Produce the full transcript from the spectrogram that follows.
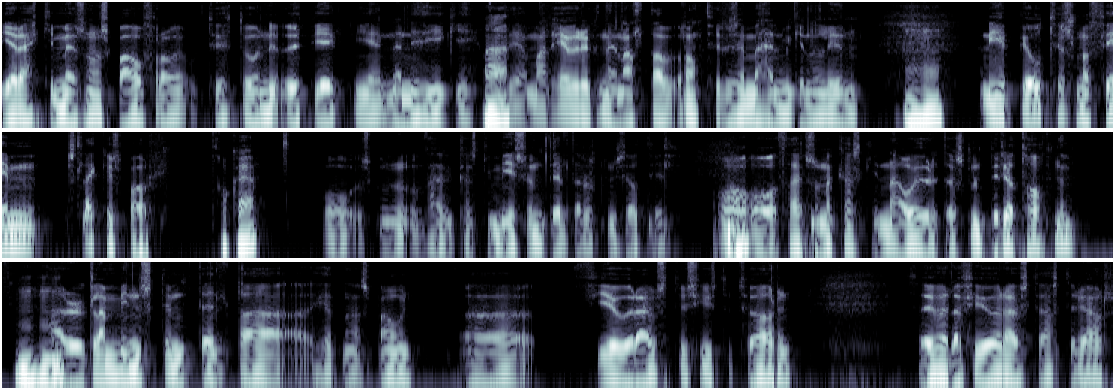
Ég er ekki með svona spá frá 20 upp í einn, ég nenni því ekki Nei. því að maður hefur einhvern veginn alltaf ránt fyrir sig með helmingina liðunum Mhm. þannig ég bjóð til svona 5 sleggjuspár Ok, og, sko, og það er kannski mjög sjá til. Og, og það er svona kannski ná yfir þetta. Skulum byrja á topnum það er örgulega minnst umdelda hérna spáin. Uh, fjögur efstu síðustu tvö árin. Þau verða fjögur efstu aftur í ár.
